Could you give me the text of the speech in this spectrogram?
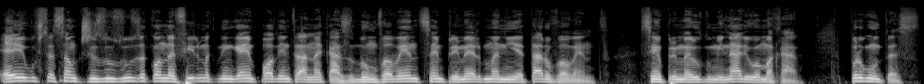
é a ilustração que Jesus usa quando afirma que ninguém pode entrar na casa de um valente sem primeiro maniatar o valente, sem o primeiro o dominar e o amarrar. Pergunta-se:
